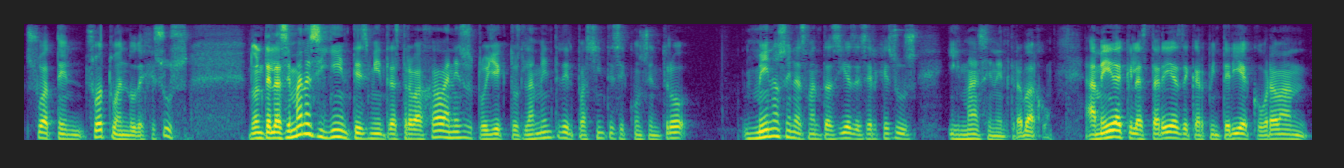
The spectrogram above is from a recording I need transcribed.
su, su atuendo de Jesús. Durante las semanas siguientes, mientras trabajaba en esos proyectos, la mente del paciente se concentró menos en las fantasías de ser Jesús y más en el trabajo. A medida que las tareas de carpintería cobraban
